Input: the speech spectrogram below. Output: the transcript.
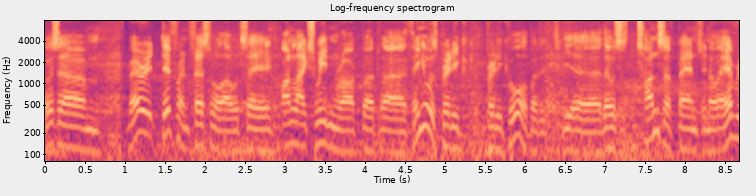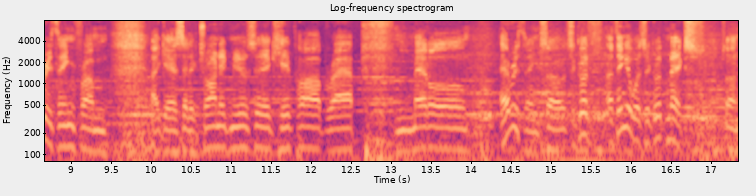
it was um, very different festival, I would say, unlike Sweden Rock. But uh, I think it was pretty pretty cool. But it, yeah, there was tons of bands. You know, everything from, I guess, electronic music, hip hop, rap, metal, everything. So it's a good. I think it was a good mix. So,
